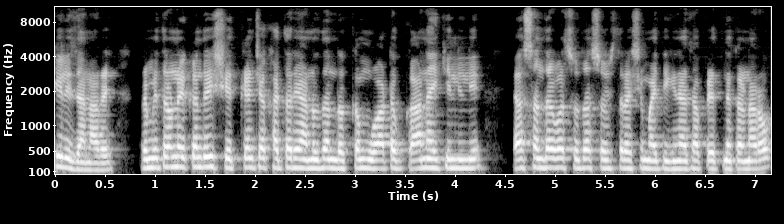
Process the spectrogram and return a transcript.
केली जाणार आहे. तर मित्रांनो एकंदरीत शेतकऱ्यांच्या खात्यावर ही अनुदान रक्कम वाटप का नाही केलेली आहे या संदर्भात सुद्धा सविस्तर अशी माहिती घेण्याचा प्रयत्न करणार आहोत.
